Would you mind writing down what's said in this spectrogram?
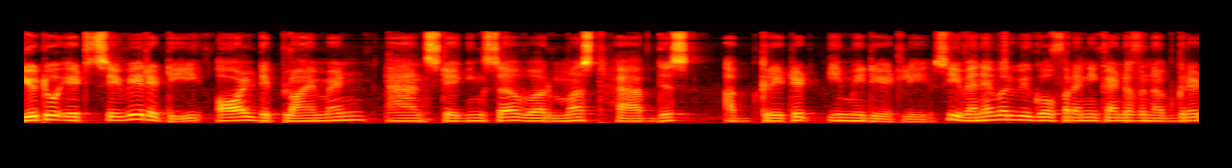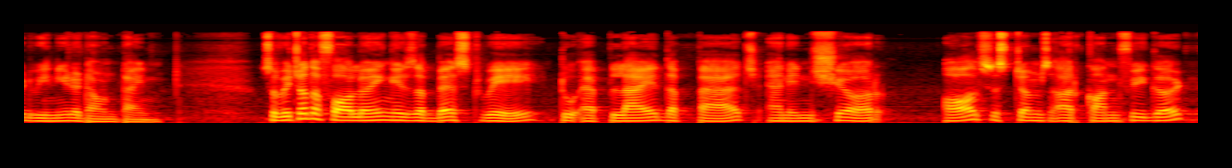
Due to its severity, all deployment and staging server must have this upgraded immediately. See, whenever we go for any kind of an upgrade, we need a downtime. So which of the following is the best way to apply the patch and ensure all systems are configured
